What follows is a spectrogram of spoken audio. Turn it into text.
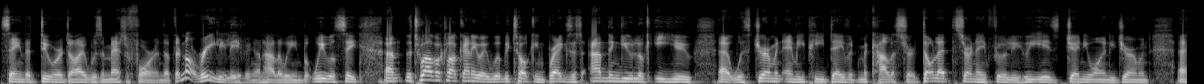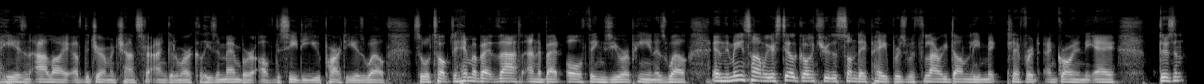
saying that do or die was a metaphor and that they're not really leaving on Halloween, but we will see. Um, the 12 o'clock anyway, we'll be talking Brexit and the New Look EU uh, with German MEP David McAllister. Don't let the surname fool you. He is genuinely German. Uh, he is an ally of the German Chancellor Angela Merkel. He's a member of the CDU party as well. So we'll talk to him about that and about all things European as well. In the meantime, we are still going through the Sunday papers with Larry Donnelly, Mick Clifford, and Gráinne Ní Aodha. There's an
